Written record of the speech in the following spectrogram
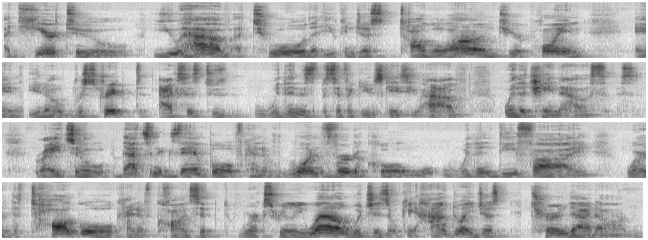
adhere to, you have a tool that you can just toggle on to your point and you know restrict access to within a specific use case you have with a Chainalysis right? So that's an example of kind of one vertical within defi where the toggle kind of concept works really well which is okay how do i just turn that on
